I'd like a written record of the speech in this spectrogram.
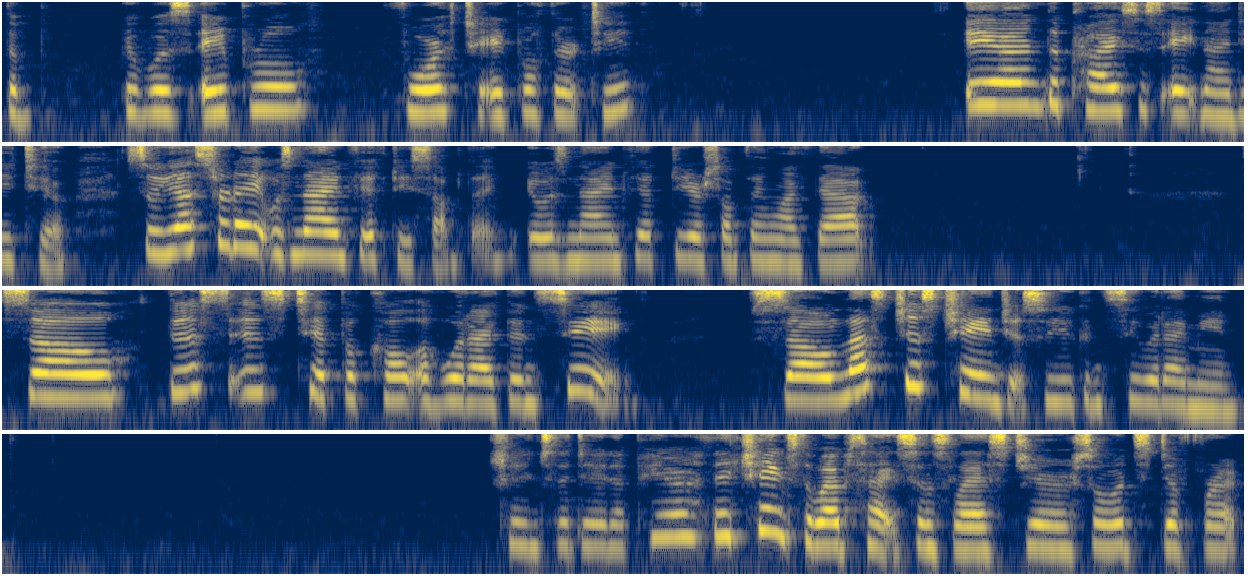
the it was April 4th to April 13th. And the price is $8.92. So yesterday it was $9.50 something. It was $9.50 or something like that. So this is typical of what I've been seeing. So let's just change it so you can see what I mean. Change the date up here. They changed the website since last year, so it's different.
